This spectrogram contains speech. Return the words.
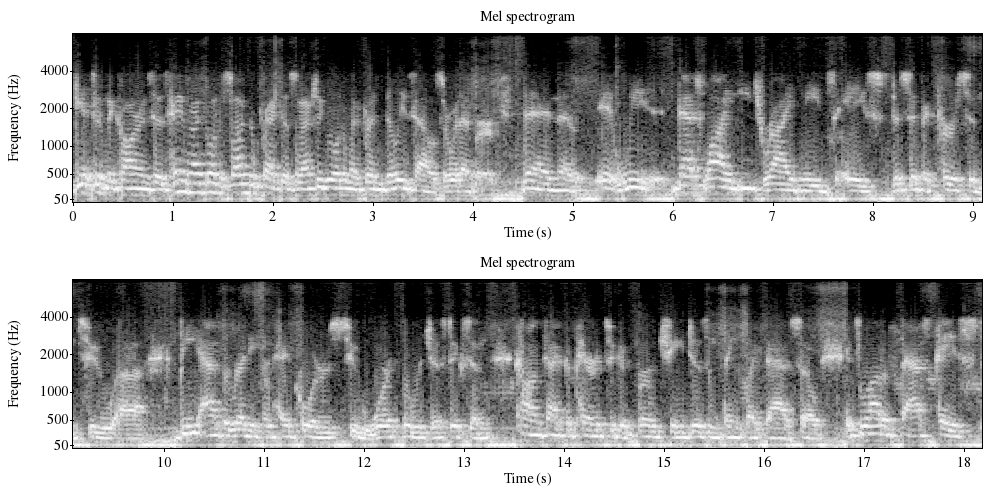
gets in the car and says, "Hey, I'm not going to soccer practice. I'm actually going to my friend Billy's house or whatever," then uh, it, we that's why each ride needs a specific person to uh, be at the ready from headquarters to work the logistics and contact the parent to confirm changes and things like that. So it's a lot of fast-paced,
